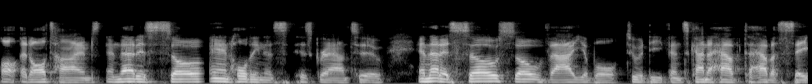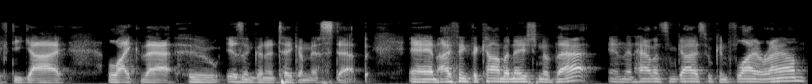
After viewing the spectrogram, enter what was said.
all, at all times, and that is so and holding his his ground too, and that is so so valuable to a defense. Kind of have to have a safety guy like that who isn't going to take a misstep. And I think the combination of that and then having some guys who can fly around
